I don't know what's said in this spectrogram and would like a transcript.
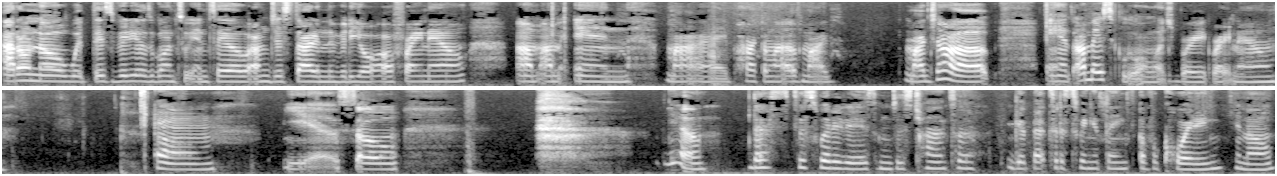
i don't know what this video is going to entail. I'm just starting the video off right now. Um i'm in my parking lot of my my job and i'm basically on lunch break right now. Um yeah so yeah that's just what it is. I'm just trying to get back to the swing of things of recording, you know.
